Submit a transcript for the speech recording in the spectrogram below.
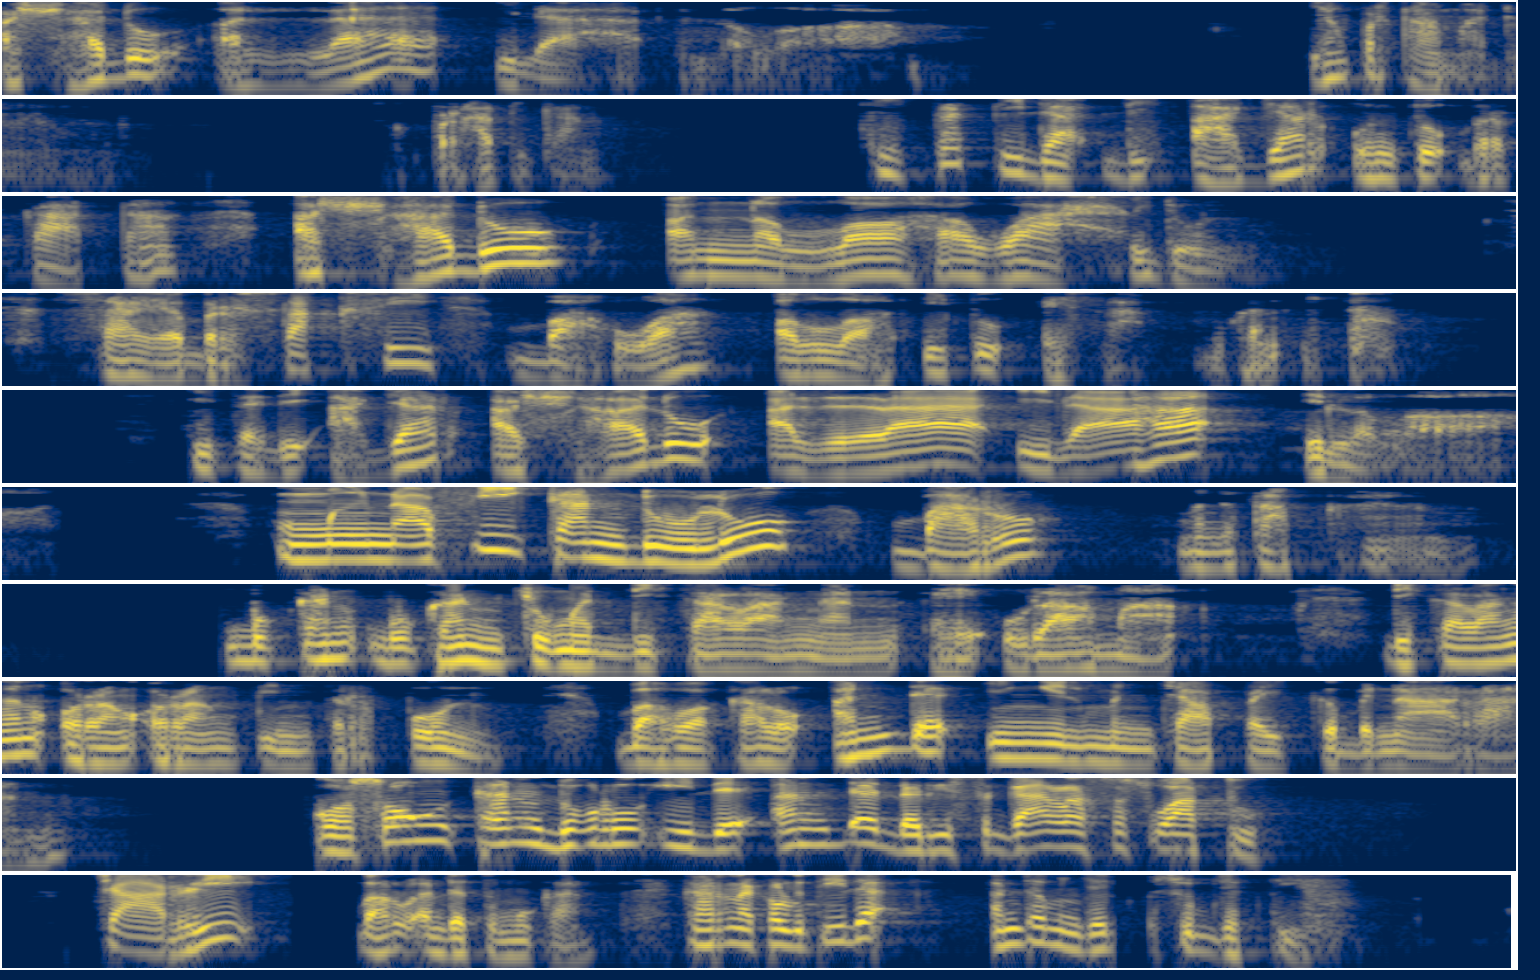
asyhadu alla ilaha illallah. Yang pertama dulu. Perhatikan. Kita tidak diajar untuk berkata asyhadu annallaha wahidun. Saya bersaksi bahwa Allah itu esa, bukan itu. Kita diajar asyhadu alla ilaha illallah. Menafikan dulu baru menetapkan. Bukan bukan cuma di kalangan eh, ulama, di kalangan orang-orang pinter pun bahwa kalau Anda ingin mencapai kebenaran, kosongkan dulu ide Anda dari segala sesuatu. Cari baru Anda temukan. Karena kalau tidak Anda menjadi subjektif.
